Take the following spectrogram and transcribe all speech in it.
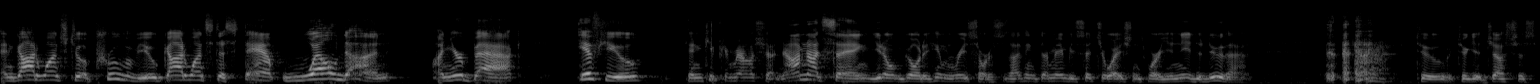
and God wants to approve of you. God wants to stamp well done on your back if you can keep your mouth shut. Now, I'm not saying you don't go to human resources. I think there may be situations where you need to do that to, to get justice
